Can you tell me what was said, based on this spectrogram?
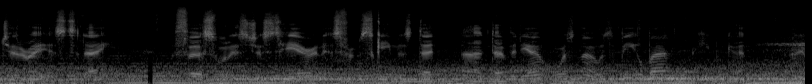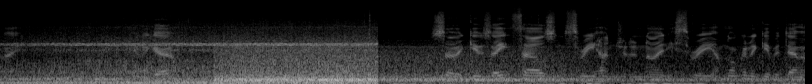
generators today. The first one is just here, and it's from Schema's dead uh, dev video. Or was no, was it Beetle Bear? I keep forgetting. Anyway, here we go. So it gives 8,393. I'm not going to give a demo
